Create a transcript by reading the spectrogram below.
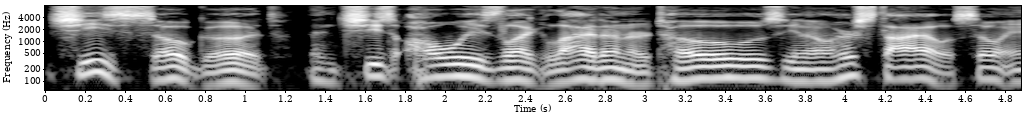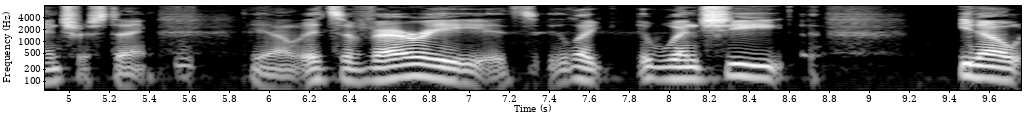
She's so good. And she's always like light on her toes. You know, her style is so interesting. You know, it's a very, it's like when she, you know,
